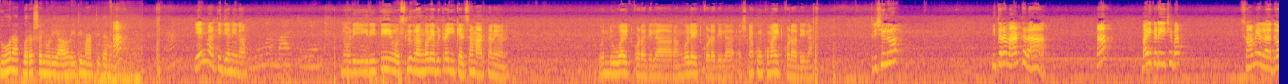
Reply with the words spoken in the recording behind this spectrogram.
ಡೋರ್ ಹಾಕಿ ಬರೋಷ್ಟ್ರಲ್ಲಿ ನೋಡಿ ಯಾವ ರೀತಿ ಮಾಡ್ತಿದ್ದಾನೆ. ಏನು ಏನ್ ಮಾಡ್ತಿದ್ಯಾ ನೀನು? ನೋಡಿ ಈ ರೀತಿ ಹೊಸ್ಲಿಗೆ ರಂಗೋಲಿ ಬಿಟ್ರೆ ಈ ಕೆಲಸ ಮಾಡ್ತಾನೆ ಅವನು. ಒಂದು ಹೂವು ಇಟ್ಕೊಡೋದಿಲ್ಲ, ರಂಗೋಲೆ ಇಟ್ಕೊಡೋದಿಲ್ಲ ಅರ್ಶಿನ ಕುಂಕುಮ ಇಟ್ಕೊಡೋದಿಲ್ಲ. ತ್ರಿಶೂಲು, ಈ ಥರ ಮಾಡ್ತಾರಾ? ಹಾಂ? ಬಾ ಈ ಕಡೆ ಈಚೆ ಬಾ. ಸ್ವಾಮಿ ಅಲ್ಲ ಅದು?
